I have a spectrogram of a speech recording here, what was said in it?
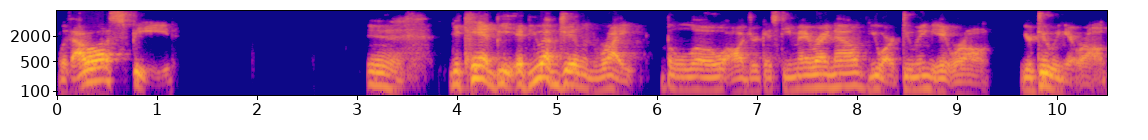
without a lot of speed. Eh, you can't be, if you have Jaylen Wright below Audric Estime right now, you are doing it wrong. You're doing it wrong.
